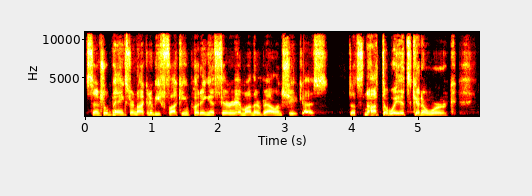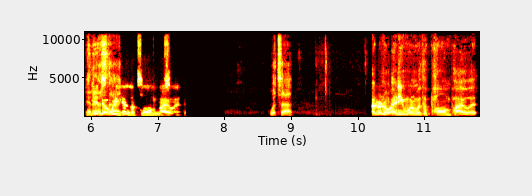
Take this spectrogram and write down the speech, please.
central banks are not going to be fucking putting Ethereum on their balance sheet, guys. That's not the way it's going to work. And yeah, nobody has a Palm Pilot. What's that? I don't know anyone with a Palm Pilot.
